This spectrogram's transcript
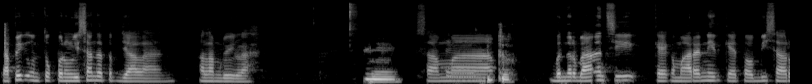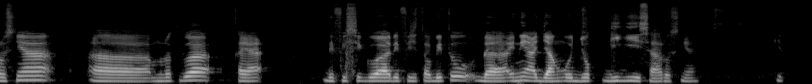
Tapi untuk penulisan tetap jalan alhamdulillah. Hmm, sama itu bener banget sih kayak kemarin nih kayak Tobi seharusnya eh, menurut gua kayak divisi gua divisi Tobi tuh udah ini ajang ujuk gigi seharusnya. Gitu.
